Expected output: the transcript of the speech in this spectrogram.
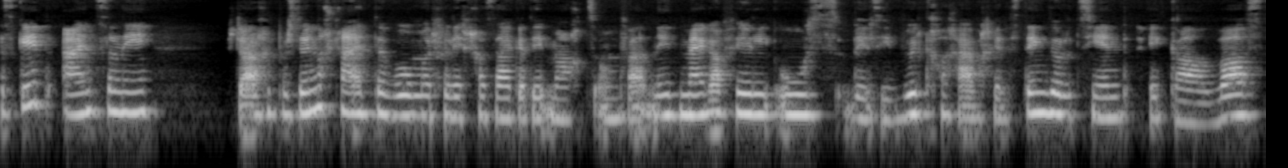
es gibt einzelne starke Persönlichkeiten, wo man vielleicht kann sagen, dort macht das Umfeld nicht mega viel aus, weil sie wirklich einfach ihr Ding durchziehen, egal was.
